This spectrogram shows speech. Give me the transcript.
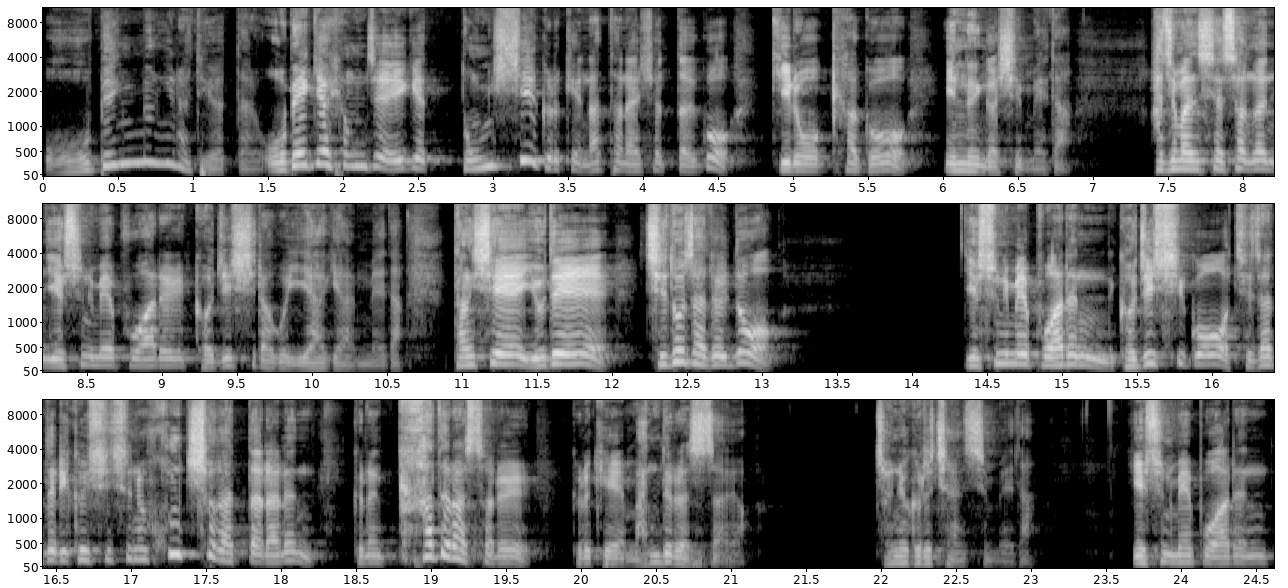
500명이나 되었다. 500여 형제에게 동시에 그렇게 나타나셨다고 기록하고 있는 것입니다. 하지만 세상은 예수님의 부활을 거짓이라고 이야기합니다. 당시에 유대 지도자들도 예수님의 부활은 거짓이고 제자들이 그 시신을 훔쳐갔다라는 그런 카드라서를 그렇게 만들었어요. 전혀 그렇지 않습니다. 예수님의 부활은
